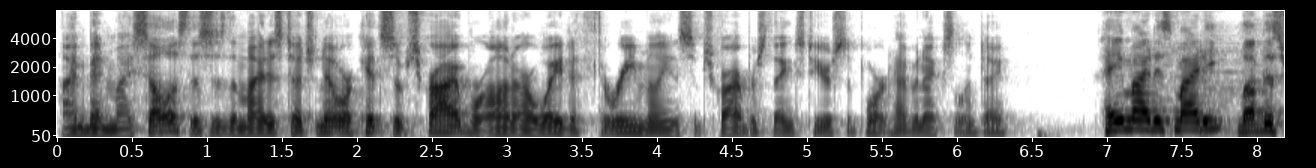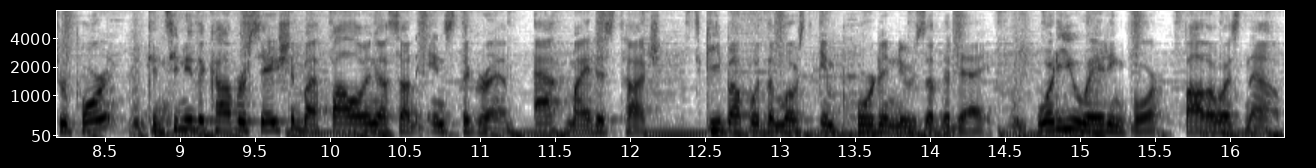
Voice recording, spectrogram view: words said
I'm Ben Meiselas. This is the Meidas Touch Network. Hit subscribe. We're on our way to 3 million subscribers. Thanks to your support. Have an excellent day. Hey Meidas Mighty, love this report? Continue the conversation by following us on Instagram at Meidas Touch to keep up with the most important news of the day. What are you waiting for? Follow us now.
